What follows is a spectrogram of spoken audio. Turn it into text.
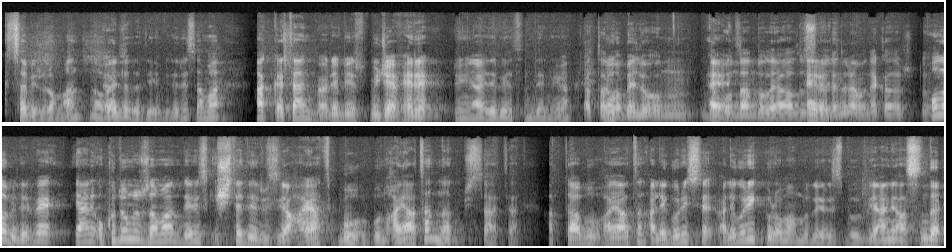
kısa bir roman, novella da diyebiliriz ama hakikaten böyle bir mücevheri dünya edebiyatının deniyor. Hatta Yok. Nobel'i onun Evet. ondan dolayı aldığı Evet. söylenir ama ne kadar doğru. Olabilir ve yani okuduğumuz zaman deriz ki işte deriz ya hayat bu. Bunu hayatı anlatmış zaten. Hatta bu hayatın alegorisi. Alegorik bir roman bu deriz. Bu yani aslında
